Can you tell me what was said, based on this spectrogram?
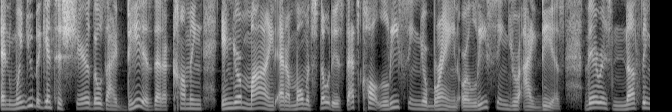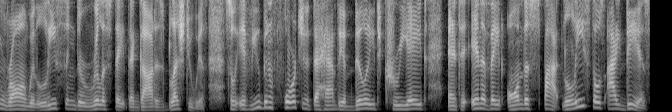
And when you begin to share those ideas that are coming in your mind at a moment's notice, that's called leasing your brain or leasing your ideas. There is nothing wrong with leasing the real estate that God has blessed you with. So if you've been fortunate to have the ability to create and to innovate on the spot, lease those ideas.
